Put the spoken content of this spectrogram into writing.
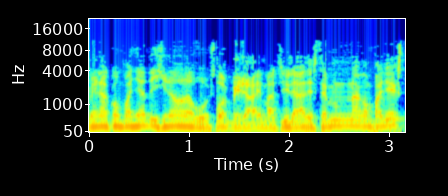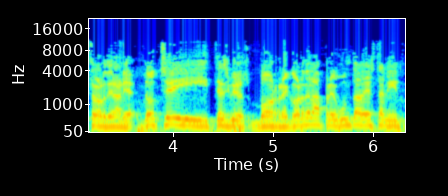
Ben acompanyat i així no a gust. Pues mira, imagina't, estem en una companyia extraordinària. 12 i 3 minuts. Vos recorde la pregunta d'esta nit.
